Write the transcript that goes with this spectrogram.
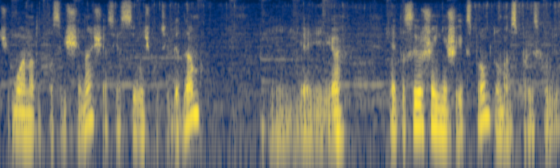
Чему она тут посвящена? Сейчас я ссылочку тебе дам. Я ее. Это совершеннейший экспромт у нас происходит.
